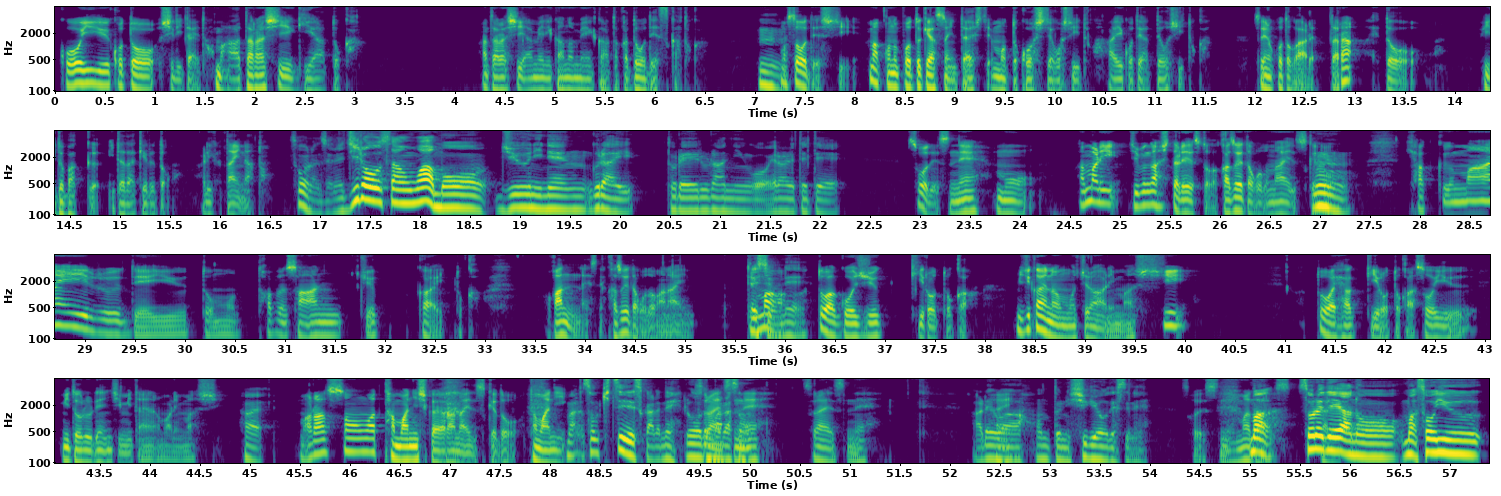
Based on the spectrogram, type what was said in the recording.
こういうことを知りたいとか、まあ、新しいギアとか、新しいアメリカのメーカーとかどうですかとか、うんも。そうですし、まあ、このポッドキャストに対してもっとこうしてほしいとか、ああいうことやってほしいとか、そういうことがあったら、えっと、フィードバックいただけるとありがたいなと。そうなんですよね。二郎さんはもう12年ぐらいトレイルランニングをやられてて、そうですね。もう、あんまり自分が走ったレースとか数えたことないですけど、うん。100マイルで言うともう多分30回とか、わかんないですね。数えたことがない。ですよねまあ、あとは50キロとか、短いのももちろんありますし、あとは100キロとかそういうミドルレンジみたいなのもありますし、はい。マラソンはたまにしかやらないですけど、たまに。まあ、そうきついですからね、ロード辛いでマラソン。すね。辛いですね。あれは本当に修行ですね。そうですね。まだ、まあ、それで、あの、まあそういう、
